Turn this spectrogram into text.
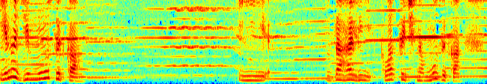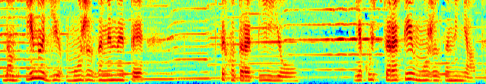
Іноді музика і взагалі класична музика нам іноді може замінити психотерапію, якусь терапію може заміняти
